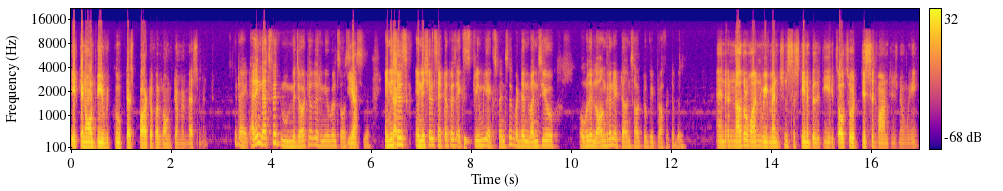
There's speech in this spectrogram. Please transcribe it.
it can all be recouped as part of a long-term investment. Right. I think that's with majority of the renewable sources. Yeah, Initial initial setup is extremely expensive, but then once you over the long run, it turns out to be profitable. And another one we mentioned sustainability. It's also a disadvantage in a way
